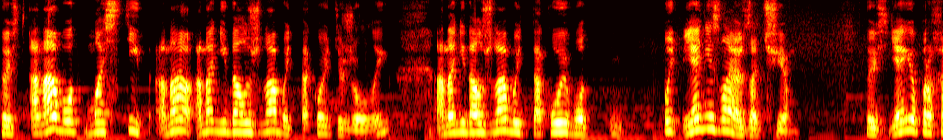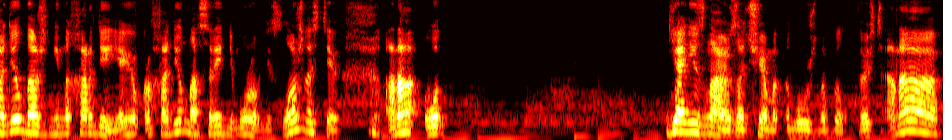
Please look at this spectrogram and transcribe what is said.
То есть она вот мастит, она, она не должна быть такой тяжелой, она не должна быть такой вот... Я не знаю зачем. То есть я ее проходил даже не на hard е, я ее проходил на среднем уровне сложности. Она вот... Я не знаю, зачем это нужно было. То есть она,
